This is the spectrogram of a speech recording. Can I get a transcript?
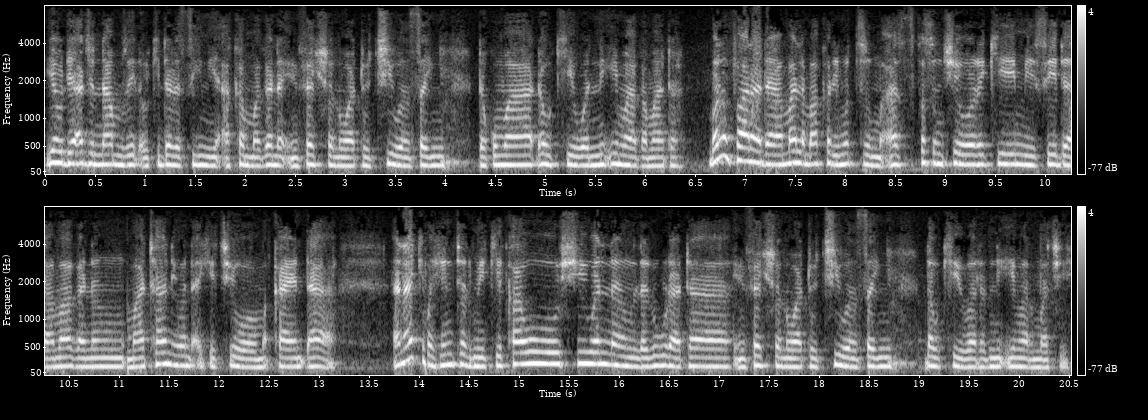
Yau dai ajin namu zai ɗauki darasi ne akan magana infection wato ciwon sanyi da kuma daukewar ni'ima ga mata. Bari fara da malama Karimatu Ma'az kasancewar ke mai sai da maganin mata ne wanda ake cewa kayan da'a. Ana ki fahimtar me ke kawo shi wannan lalura ta infection wato ciwon sanyi daukewar ni'imar mace.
